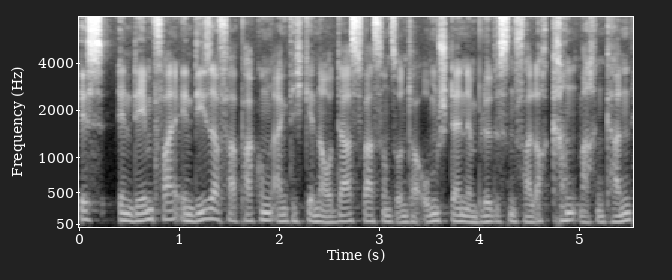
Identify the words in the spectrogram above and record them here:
ist in dem Fall, in dieser Verpackung eigentlich genau das, was uns unter Umständen im blödesten Fall auch krank machen kann.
